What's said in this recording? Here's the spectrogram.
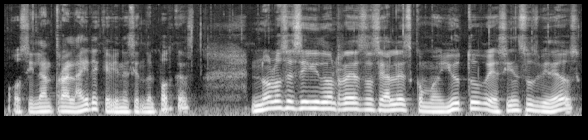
o Cilantro al Aire, que viene siendo el podcast. No los he seguido en redes sociales como YouTube y así en sus videos.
